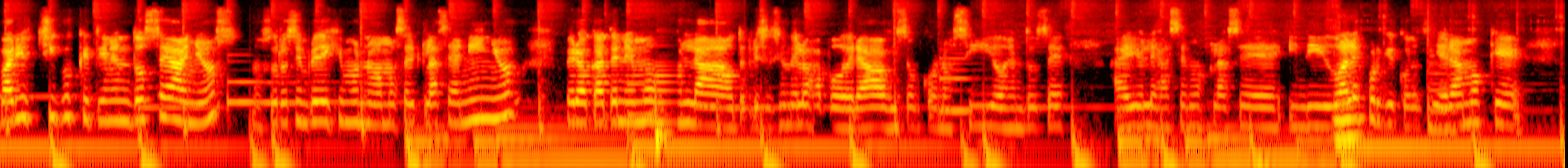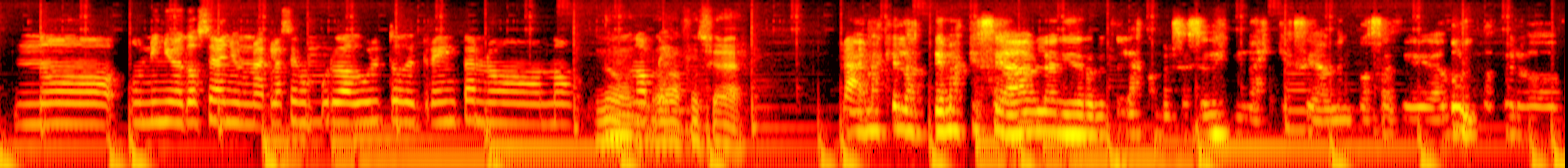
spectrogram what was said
varios chicos que tienen 12 años. Nosotros siempre dijimos no vamos a hacer clase a niños, pero acá tenemos la autorización de los apoderados y son conocidos, entonces a ellos les hacemos clases individuales mm. porque consideramos que no un niño de 12 años en una clase con puro adulto de 30 no no, no, va a funcionar. Además que los temas que se hablan y de repente las conversaciones no es que se hablen cosas de adultos, pero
